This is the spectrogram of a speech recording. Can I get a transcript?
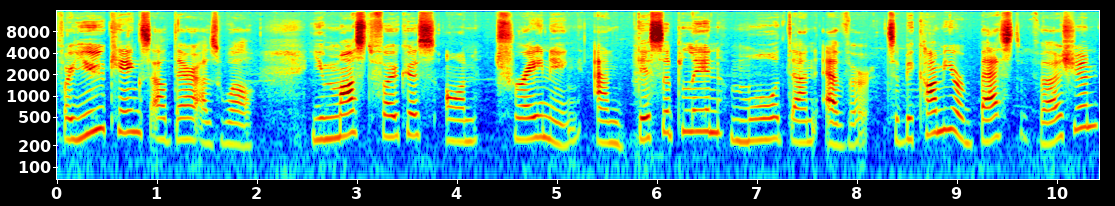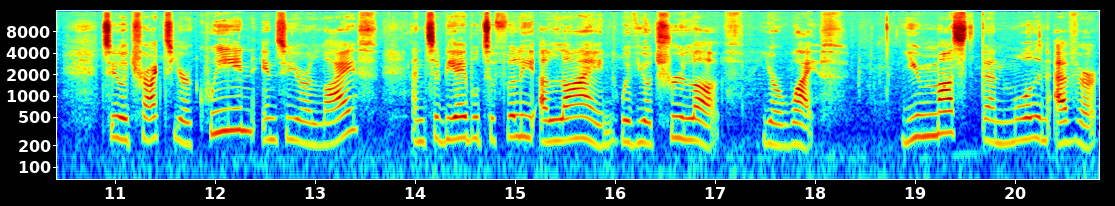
for you kings out there as well, you must focus on training and discipline more than ever to become your best version, to attract your queen into your life, and to be able to fully align with your true love, your wife. You must then, more than ever,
